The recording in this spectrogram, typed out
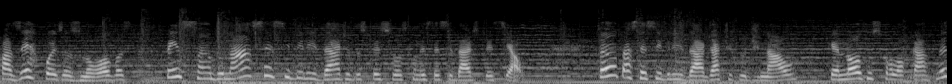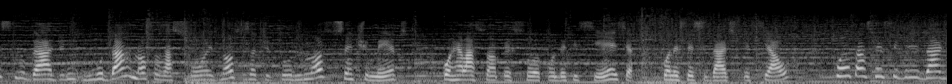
fazer coisas novas, pensando na acessibilidade das pessoas com necessidade especial. Tanto a acessibilidade atitudinal, que é nós nos colocarmos nesse lugar de mudar nossas ações, nossas atitudes, nossos sentimentos com relação à pessoa com deficiência, com necessidade especial, quanto à acessibilidade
